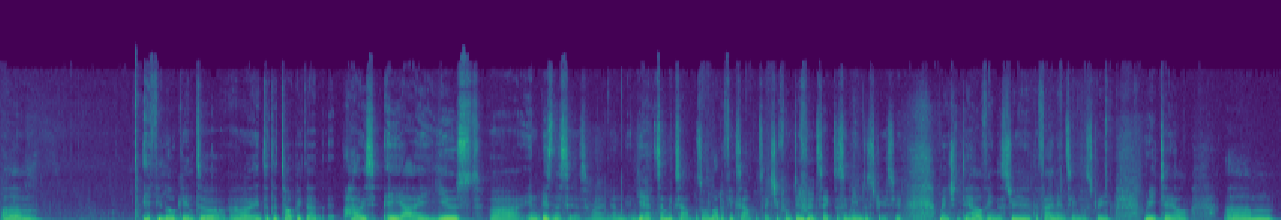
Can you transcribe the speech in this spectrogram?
Um, if you look into uh, into the topic that how is AI used uh, in businesses, right? And, and, you had some examples, or a lot of examples actually, from different mm-hmm. sectors and industries. You mentioned the health industry, the finance industry, retail. Um,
